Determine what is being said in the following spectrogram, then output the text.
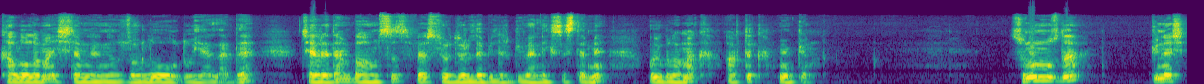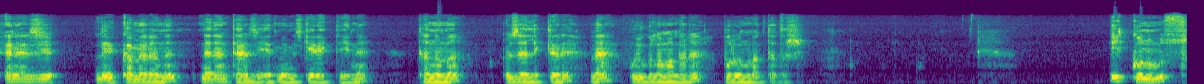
kablolama işlemlerinin zorluğu olduğu yerlerde çevreden bağımsız ve sürdürülebilir güvenlik sistemi uygulamak artık mümkün. Sunumumuzda güneş enerjili kameranın neden tercih etmemiz gerektiğini, tanımı, özellikleri ve uygulamaları bulunmaktadır. İlk konumuz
